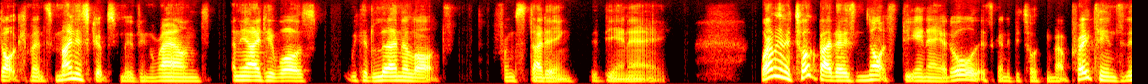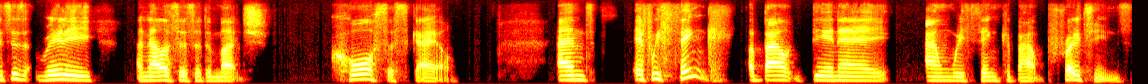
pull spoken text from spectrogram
documents, manuscripts moving around, and the idea was we could learn a lot from studying the DNA. What I'm going to talk about though is not DNA at all. It's going to be talking about proteins. And this is really analysis at a much coarser scale. And if we think about DNA and we think about proteins,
